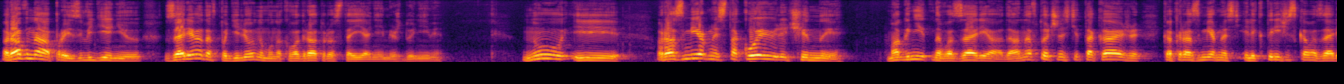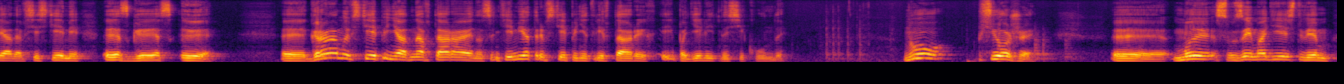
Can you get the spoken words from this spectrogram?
равна произведению зарядов, поделенному на квадрату расстояния между ними. Ну и размерность такой величины магнитного заряда, она в точности такая же, как размерность электрического заряда в системе СГСЭ. Граммы в степени 1 вторая на сантиметры в степени 3 вторых и поделить на секунды. Ну, все же, мы с взаимодействием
